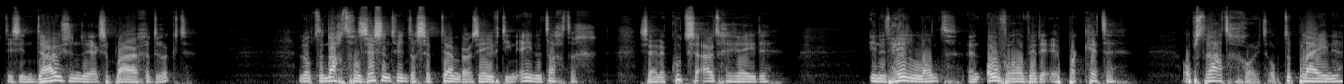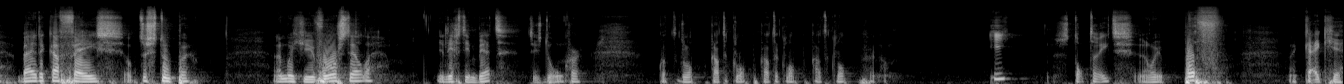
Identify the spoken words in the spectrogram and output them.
Het is in duizenden exemplaren gedrukt. En op de nacht van 26 september 1781 zijn er koetsen uitgereden in het hele land. En overal werden er pakketten op straat gegooid. Op de pleinen, bij de cafés, op de stoepen. En dan moet je je voorstellen, je ligt in bed, het is donker. Kattenklop, kattenklop, kattenklop, kattenklop. En I, stopt er iets, dan hoor je pof. Dan kijk je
